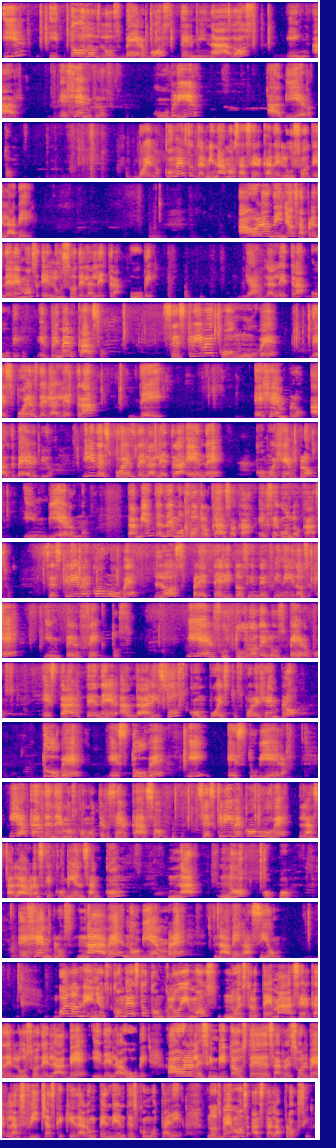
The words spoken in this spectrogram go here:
ir y todos los verbos terminados en ar. Ejemplos, cubrir, abierto. Bueno, con esto terminamos acerca del uso de la B. Ahora, niños, aprenderemos el uso de la letra V. ¿Ya? La letra V. El primer caso. Se escribe con V después de la letra D. Ejemplo, adverbio. Y después de la letra N, como ejemplo, invierno. También tenemos otro caso acá, el segundo caso. Se escribe con V los pretéritos indefinidos e imperfectos. Y el futuro de los verbos. Estar, tener, andar y sus compuestos. Por ejemplo, tuve, estuve y estuviera. Y acá tenemos como tercer caso, se escribe con V las palabras que comienzan con na, no o pop. Ejemplos, nave, noviembre, navegación. Bueno niños, con esto concluimos nuestro tema acerca del uso de la B y de la V. Ahora les invito a ustedes a resolver las fichas que quedaron pendientes como tarea. Nos vemos hasta la próxima.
